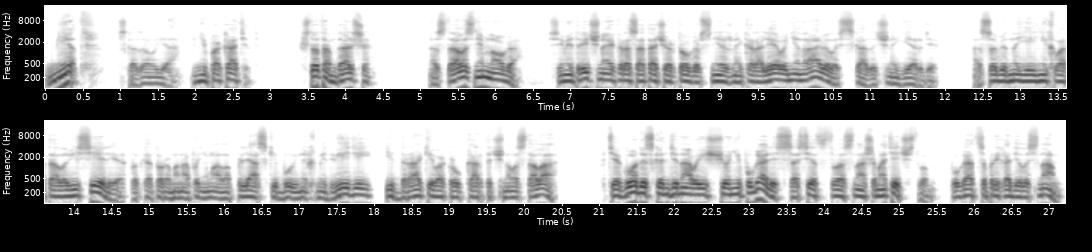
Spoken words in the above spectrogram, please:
«Нет», — сказал я, — «не покатит. Что там дальше?» «Осталось немного. Симметричная красота чертогов снежной королевы не нравилась сказочной Герде. Особенно ей не хватало веселья, под которым она понимала пляски буйных медведей и драки вокруг карточного стола, в те годы скандинавы еще не пугались соседства с нашим отечеством. Пугаться приходилось нам.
